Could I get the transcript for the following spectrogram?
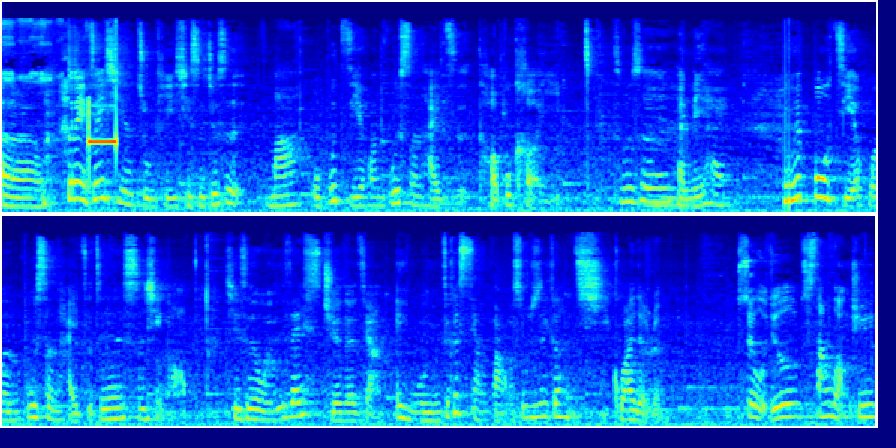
呃，所以这一期的主题其实就是妈，我不结婚不生孩子可不可以？是不是很厉害？因为不结婚不生孩子这件事情哦，其实我就在觉得讲，哎，我有这个想法，我是不是一个很奇怪的人？所以我就上网去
